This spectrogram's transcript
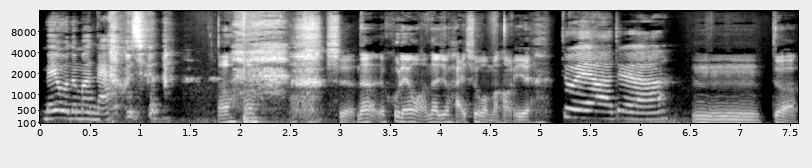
没有那么难，我觉得。啊，是那互联网那就还是我们行业。对啊，对啊。嗯，对啊。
